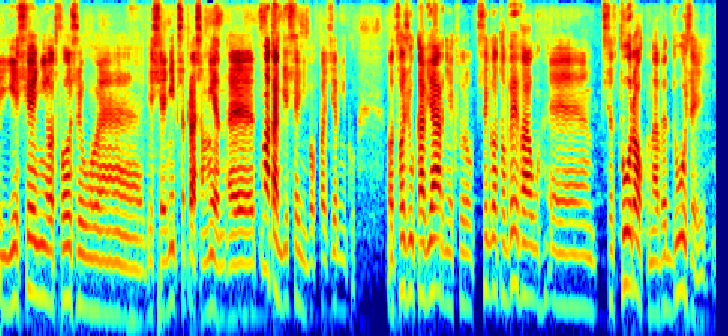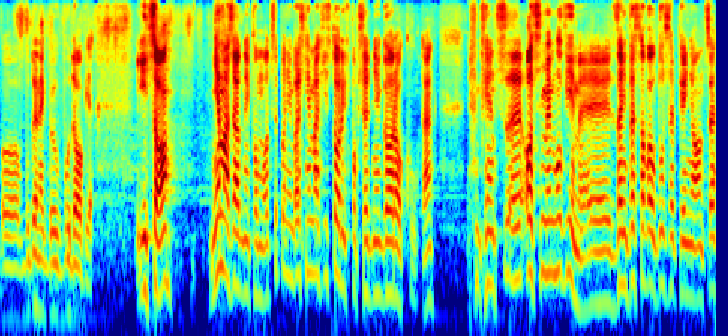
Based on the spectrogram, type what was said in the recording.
jesieni otworzył, e, w jesieni, przepraszam, nie, e, no tak w jesieni, bo w październiku, otworzył kawiarnię, którą przygotowywał przez pół roku, nawet dłużej, bo budynek był w budowie. I co? Nie ma żadnej pomocy, ponieważ nie ma historii z poprzedniego roku. Tak? Więc e, o czym my mówimy? E, zainwestował duże pieniądze,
